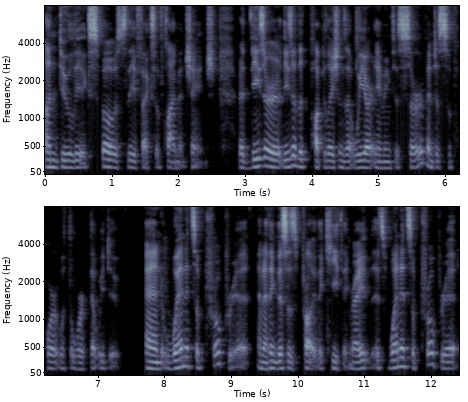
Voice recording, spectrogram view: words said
unduly exposed to the effects of climate change. Right? These are these are the populations that we are aiming to serve and to support with the work that we do. And when it's appropriate, and I think this is probably the key thing, right? It's when it's appropriate,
